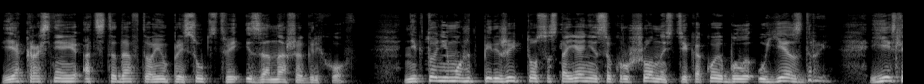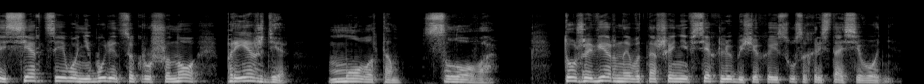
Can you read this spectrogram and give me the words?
я краснею от стыда в твоем присутствии из-за наших грехов». Никто не может пережить то состояние сокрушенности, какое было у Ездры, если сердце его не будет сокрушено прежде молотом слова. Тоже верное в отношении всех любящих Иисуса Христа сегодня.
